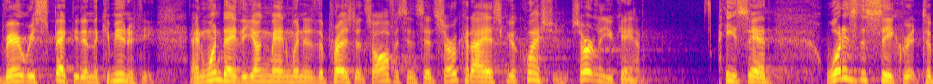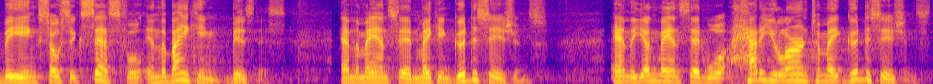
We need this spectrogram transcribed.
very respected in the community. And one day the young man went into the president's office and said, Sir, could I ask you a question? Certainly you can. He said, What is the secret to being so successful in the banking business? And the man said, Making good decisions. And the young man said, Well, how do you learn to make good decisions?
